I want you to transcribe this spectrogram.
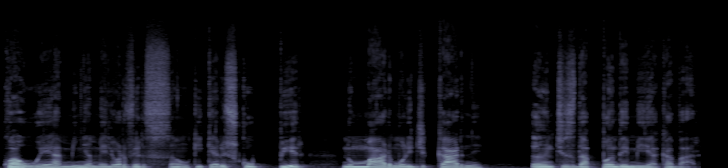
qual é a minha melhor versão que quero esculpir no mármore de carne antes da pandemia acabar.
